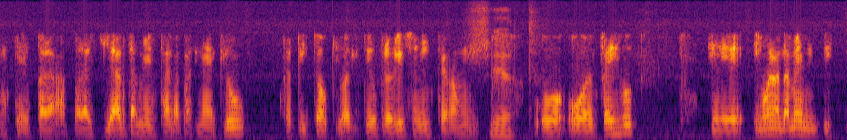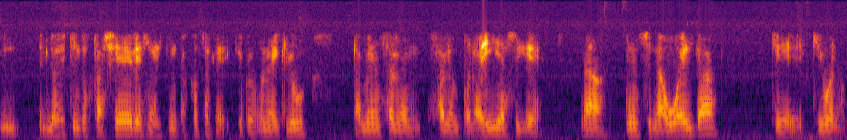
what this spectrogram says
este, para, para alquilar, también está en la página del club, repito, Club Atlético Progreso en Instagram o, en Facebook. Eh, y bueno, también los distintos talleres, las distintas cosas que, propone el club también salen salen por ahí, así que nada, dense una vuelta, que, que bueno,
